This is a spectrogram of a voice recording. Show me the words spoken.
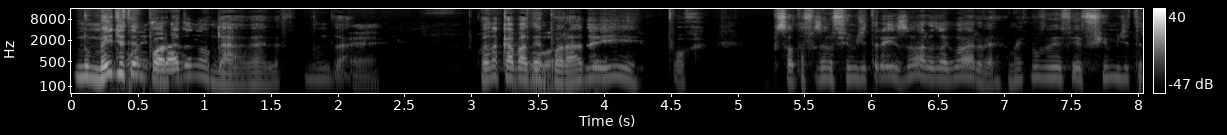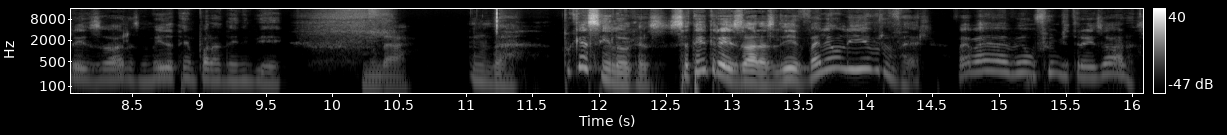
No meio de é. temporada não dá, velho. Não dá. É. Quando acabar a temporada aí, porra. O pessoal tá fazendo filme de três horas agora, velho. Como é que eu vou ver filme de três horas no meio da temporada da NBA? Não dá. Não dá. Porque assim, Lucas, você tem três horas livre, vai ler um livro, velho. Vai, vai, ver um filme de três horas.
